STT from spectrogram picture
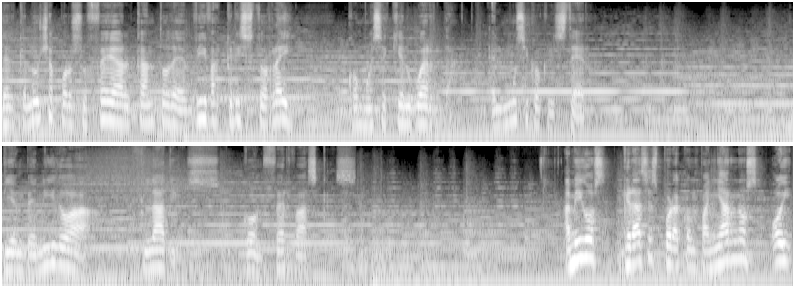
del que lucha por su fe al canto de Viva Cristo Rey, como Ezequiel Huerta, el músico cristero. Bienvenido a Gladius con Fer Vázquez. Amigos, gracias por acompañarnos. Hoy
